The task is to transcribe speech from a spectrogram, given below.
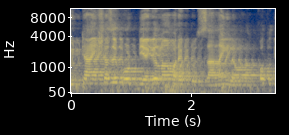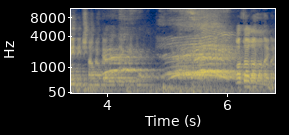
উঠে আইসা যে ভোট দিয়ে গেল, আমার একটু জানাইলাম না, কতদিন স্বামীটারে দেখি কথা কন নাকি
